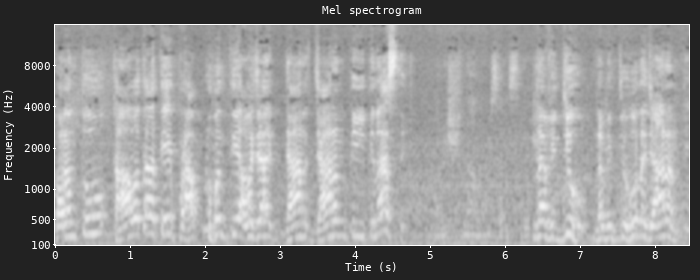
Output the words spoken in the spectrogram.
परन्तु तावता ते प्राप्नुवन्ति अवजा ज्ञान जानन्ति इति नास्ति। न विद्युः न विद्युः, न जानन्ति।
